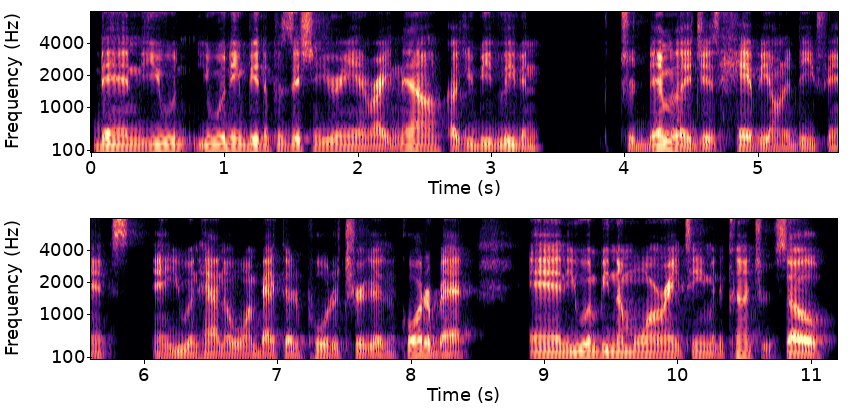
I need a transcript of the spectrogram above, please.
then you you wouldn't even be in the position you're in right now because you'd be leaving traditionally just heavy on the defense, and you wouldn't have no one back there to pull the trigger as a quarterback, and you wouldn't be number one ranked team in the country. So,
